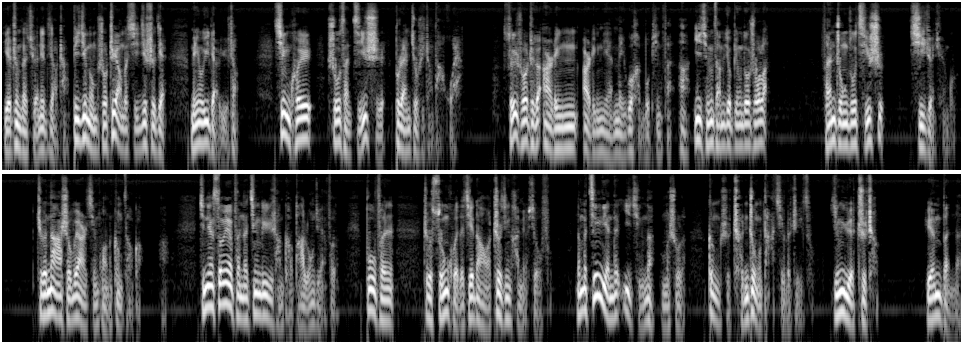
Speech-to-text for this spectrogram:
也正在全力的调查，毕竟呢我们说这样的袭击事件没有一点预兆，幸亏疏散及时，不然就是一场大祸呀。所以说这个二零二零年美国很不平凡啊，疫情咱们就不用多说了，反种族歧视席卷全国，这个纳什维尔情况呢更糟糕。今年三月份呢，经历一场可怕龙卷风，部分这个损毁的街道啊，至今还没有修复。那么今年的疫情呢，我们说了，更是沉重打击了这一座音乐之城。原本呢，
